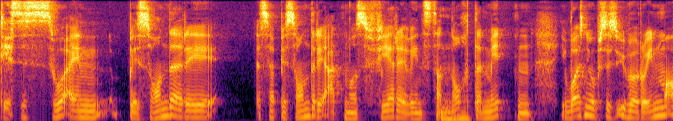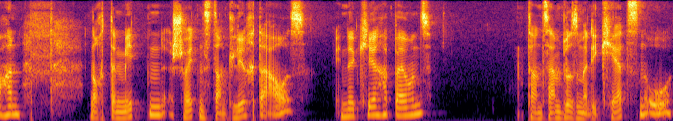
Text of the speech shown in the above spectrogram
das ist so ein besondere, so eine besondere Atmosphäre, wenn es dann nach der Mitten, ich weiß nicht, ob sie es überall machen, nach der Mitten schalten sie dann die Lichter aus in der Kirche bei uns. Dann sind bloß mal die Kerzen an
